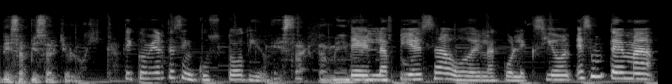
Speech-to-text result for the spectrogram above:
de esa pieza arqueológica. Te conviertes en custodio. Exactamente. De la pieza o de la colección. Es un tema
